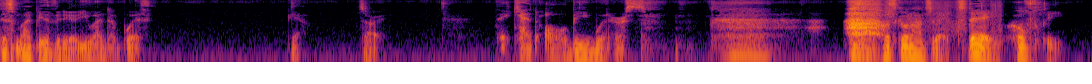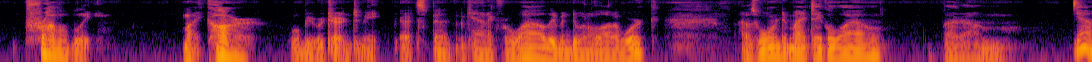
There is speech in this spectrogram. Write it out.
this might be the video you end up with. Yeah, sorry. They can't all be winners. What's going on today? Today, hopefully, probably, my car will be returned to me. It's been at the mechanic for a while. They've been doing a lot of work. I was warned it might take a while, but um, yeah,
